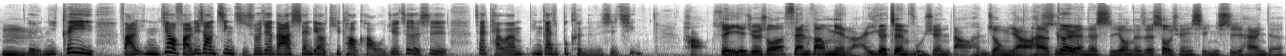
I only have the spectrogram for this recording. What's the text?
嗯，对，你可以法，你叫法律上禁止说叫大家删掉 TikTok，我觉得这个是在台湾应该是不可能的事情。好，所以也就是说三方面啦，一个政府宣导很重要，还有个人的使用的这授权形式，还有你的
